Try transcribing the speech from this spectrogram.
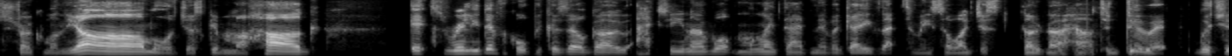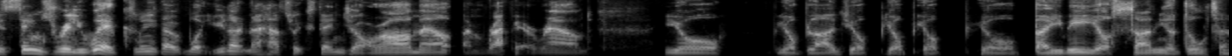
stroke them on the arm or just give them a hug. It's really difficult because they'll go, actually, you know what? My dad never gave that to me. So I just don't know how to do it, which is, seems really weird because when you go, what? You don't know how to extend your arm out and wrap it around your your blood, your your your your baby, your son, your daughter.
